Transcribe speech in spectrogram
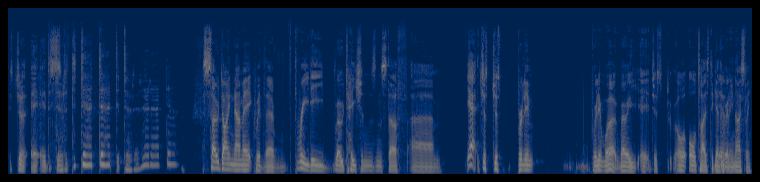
it's just it, it's so dynamic with the 3D rotations and stuff. Um, yeah, just just brilliant, brilliant work. Very, it just all, all ties together Yeah. really nicely.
